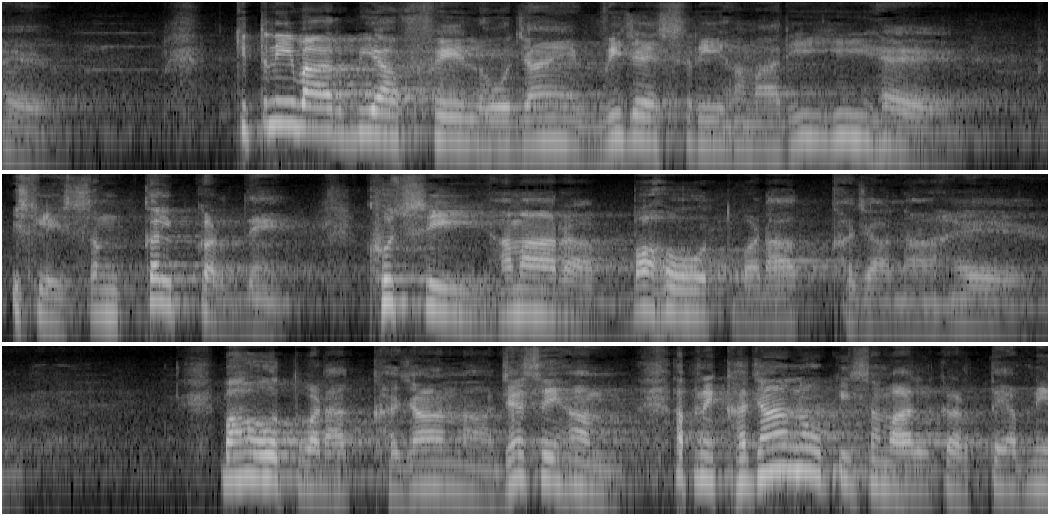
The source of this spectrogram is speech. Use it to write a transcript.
है। कितनी बार भी आप फेल हो जाएँ, विजय श्री हमारी ही है। इसलिए संकल्प कर दें, खुशी हमारा बहुत बड़ा खजाना है। बहुत बड़ा खजाना, जैसे हम अपने खजानों की संभाल करते, अपनी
